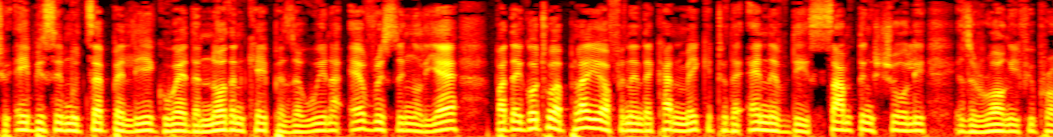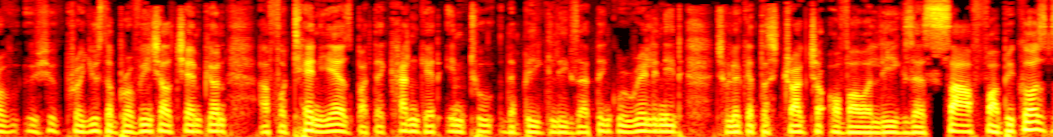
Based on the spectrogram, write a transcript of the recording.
to ABC Motsepe League where the Northern Cape is a winner every single year, but they go to a playoff and then they can't make it to the NFD. Something surely is wrong if you, pro- if you produce a provincial champion uh, for 10 years, but they can't get into the big leagues. I think we really need to look at the structure of our leagues as SAFA because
